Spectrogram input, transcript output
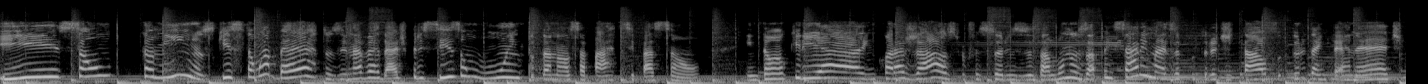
e são caminhos que estão abertos e, na verdade, precisam muito da nossa participação. Então, eu queria encorajar os professores e os alunos a pensarem mais a cultura digital, o futuro da internet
